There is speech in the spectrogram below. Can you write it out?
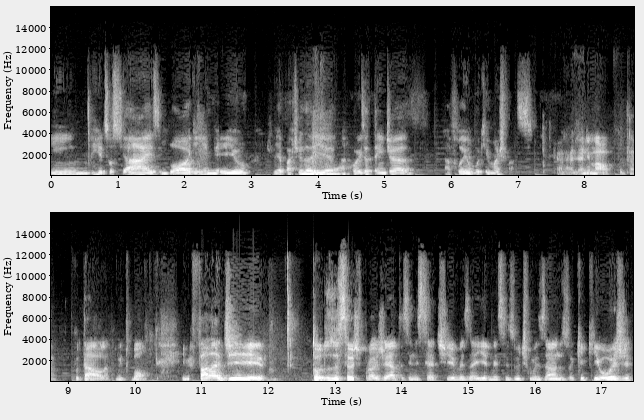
em redes sociais, em blog, em e-mail, e a partir daí a coisa tende a, a fluir um pouquinho mais fácil. Caralho, animal. Puta, puta aula, muito bom. E me fala de todos os seus projetos, iniciativas aí nesses últimos anos, o que que hoje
